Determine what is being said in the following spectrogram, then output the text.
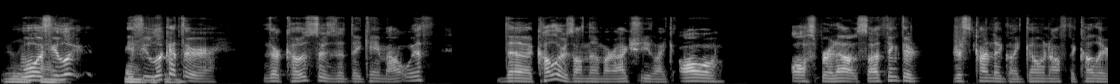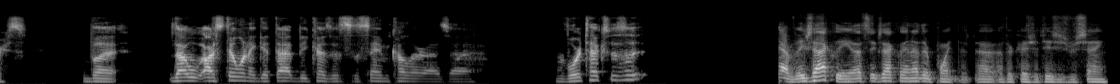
really. Well, if you look, if you look at their their coasters that they came out with, the colors on them are actually like all all spread out. So I think they're just kind of like going off the colors. But that I still want to get that because it's the same color as uh Vortex, is it? Yeah, exactly. That's exactly another point that uh, other coastal teachers were saying.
